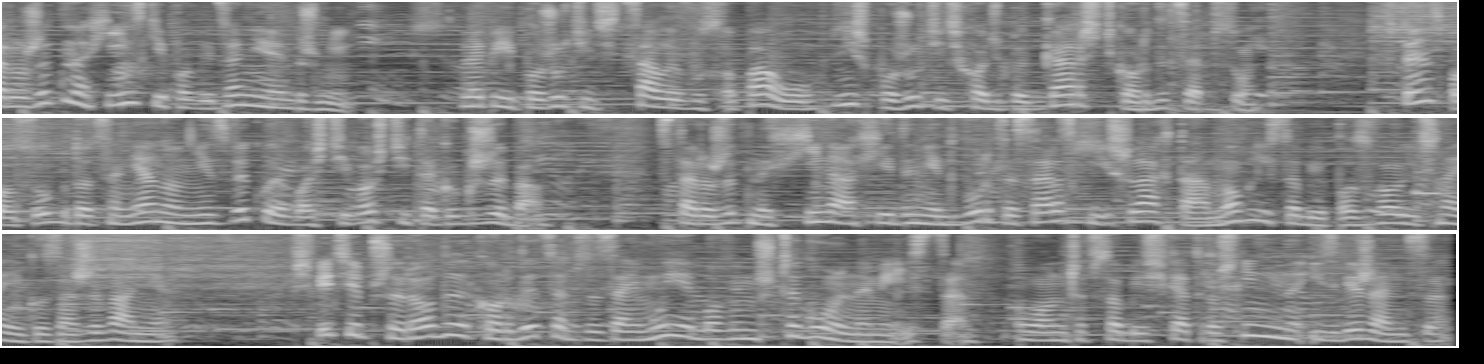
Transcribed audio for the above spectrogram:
Starożytne chińskie powiedzenie brzmi: lepiej porzucić cały wóz opału, niż porzucić choćby garść kordycepsu. W ten sposób doceniano niezwykłe właściwości tego grzyba. W starożytnych Chinach jedynie dwór cesarski i szlachta mogli sobie pozwolić na jego zażywanie. W świecie przyrody kordyceps zajmuje bowiem szczególne miejsce. Łączy w sobie świat roślinny i zwierzęcy.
